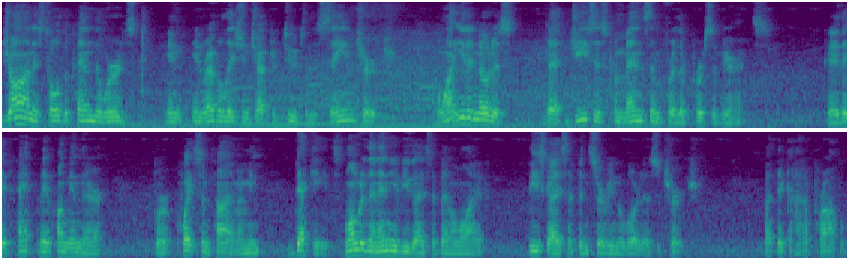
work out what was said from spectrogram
John is told to pen the words in, in Revelation chapter 2 to the same church, I want you to notice that Jesus commends them for their perseverance. Okay, they've they've hung in there for quite some time. I mean, decades, longer than any of you guys have been alive. These guys have been serving the Lord as a church, but they got a problem.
